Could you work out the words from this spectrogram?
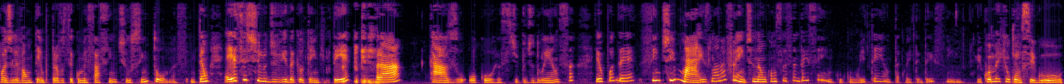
pode levar um tempo para você começar a sentir os sintomas. Então, é esse estilo de vida que eu tenho que ter para, caso ocorra esse tipo de doença, eu poder sentir mais lá na frente, não com 65, com 80, com 85. E como é que eu consigo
